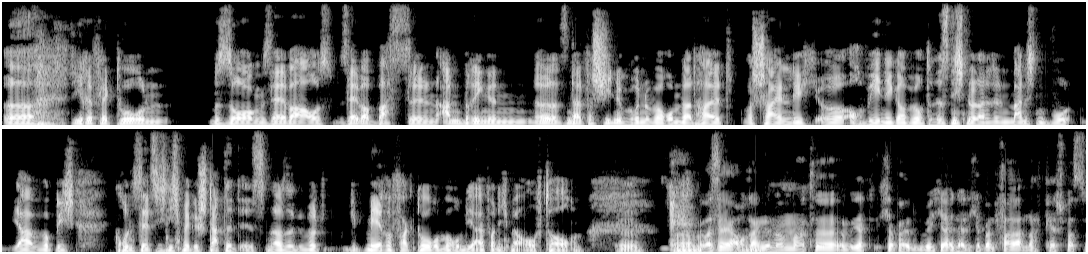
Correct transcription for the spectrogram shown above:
äh, die Reflektoren besorgen, selber aus, selber basteln, anbringen. Ne? Das sind halt verschiedene Gründe, warum das halt wahrscheinlich äh, auch weniger wird. Das ist nicht nur, dass es in manchen, wo ja wirklich grundsätzlich nicht mehr gestattet ist. Ne? Also wird gibt mehrere Faktoren, warum die einfach nicht mehr auftauchen. Ja. Ähm, Was er ja auch angenommen hatte, gesagt, ich habe halt mich erinnert, ich habe ein Fahrrad nach Cash, was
